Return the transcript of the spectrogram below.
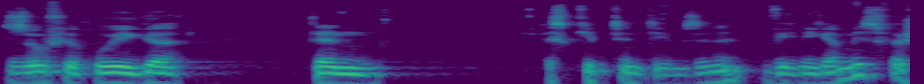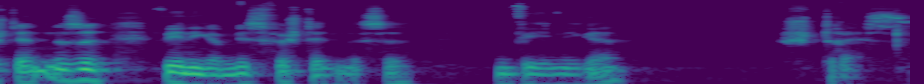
so viel ruhiger, denn es gibt in dem Sinne weniger Missverständnisse, weniger Missverständnisse, weniger Stress.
